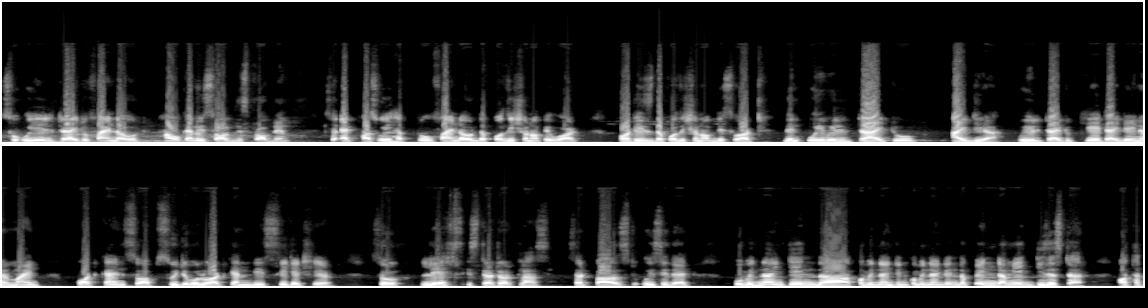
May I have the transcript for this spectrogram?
So we will try to find out how can we solve this problem. So at first we have to find out the position of a word. What is the position of this word? Then we will try to idea. We will try to create idea in our mind. What kinds of suitable word can be seated here? So let's start our class. So at first we see that COVID-19, the COVID-19, COVID-19, the pandemic disaster অর্থাৎ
